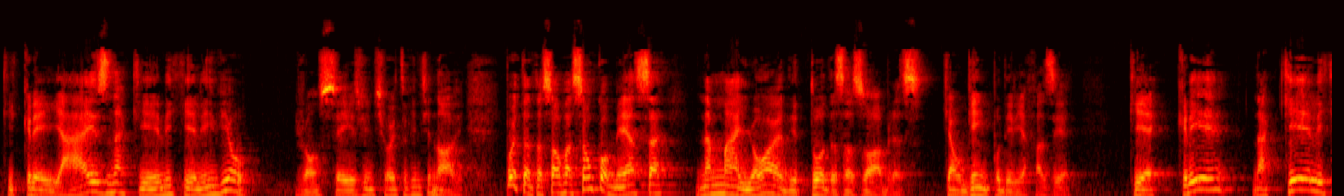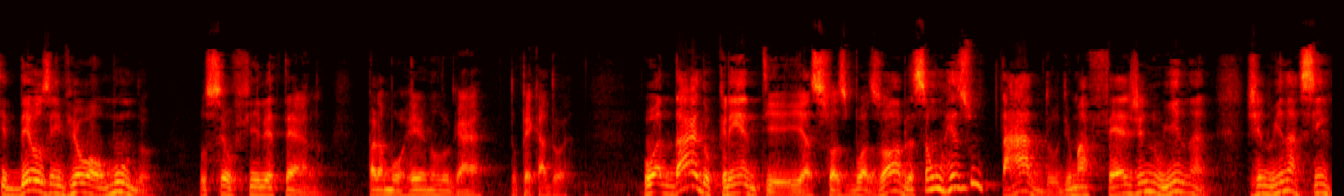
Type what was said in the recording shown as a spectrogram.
que creiais naquele que ele enviou. João 6, 28 e 29. Portanto, a salvação começa na maior de todas as obras que alguém poderia fazer, que é crer naquele que Deus enviou ao mundo, o seu Filho eterno, para morrer no lugar do pecador. O andar do crente e as suas boas obras são um resultado de uma fé genuína, genuína assim.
